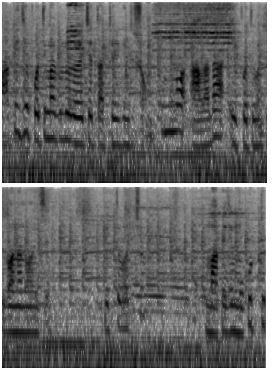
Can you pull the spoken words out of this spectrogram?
বাকি যে প্রতিমাগুলো রয়েছে, তার থেকে কিন্তু সম্পূর্ণ আলাদা এই প্রতিমাটি বানানো হয়েছে। দেখতে পাচ্ছ? মাকে যে মুকুটটি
